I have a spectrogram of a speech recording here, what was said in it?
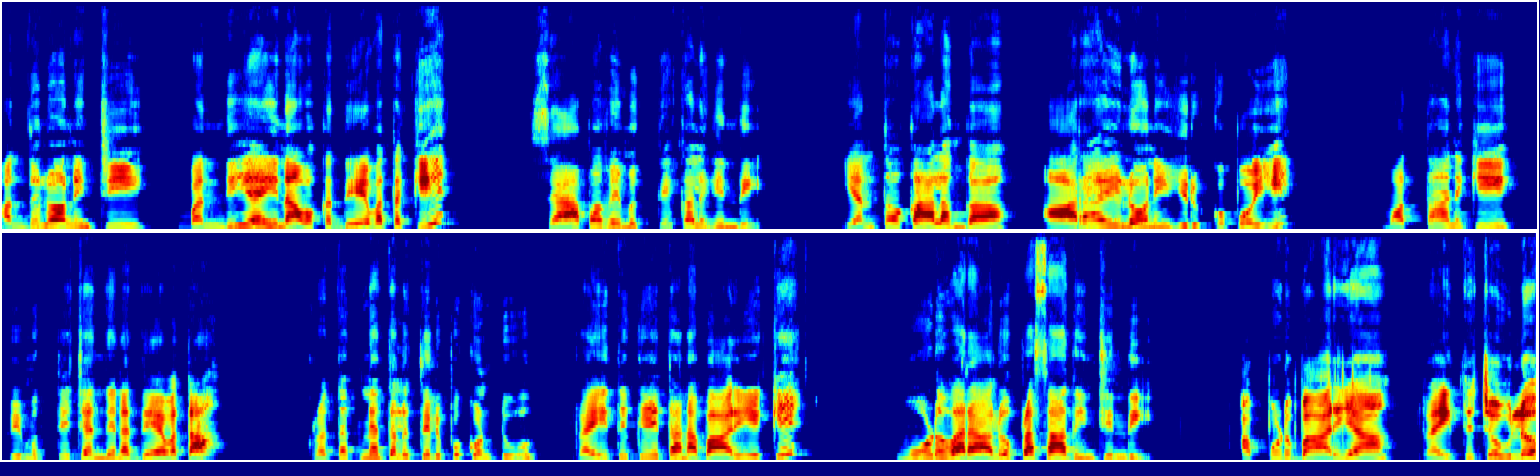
అందులో నుంచి బందీ అయిన ఒక దేవతకి శాప విముక్తి కలిగింది. ఎంతో కాలంగా ఆరాయిలోని ఇరుక్కుపోయి మొత్తానికి విముక్తి చెందిన దేవత కృతజ్ఞతలు తెలుపుకుంటూ రైతుకి తన భార్యకి మూడు వరాలు ప్రసాదించింది. అప్పుడు భార్య రైతు చెవులో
